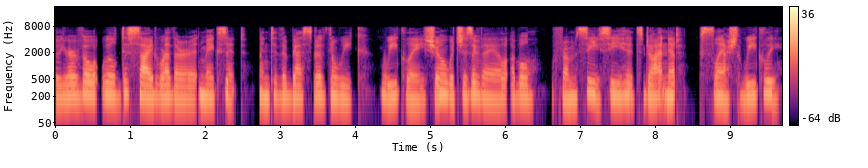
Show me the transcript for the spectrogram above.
Your vote will decide whether it makes it into the best of the week weekly show which is available from cchits.net slash weekly.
